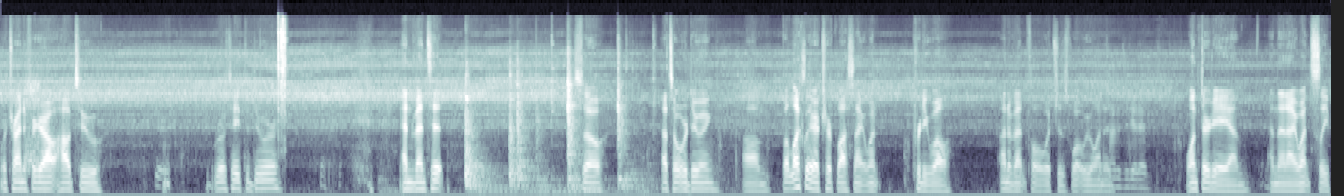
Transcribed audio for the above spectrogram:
we're trying to figure out how to rotate the dewar and vent it. So that's what we're doing. Um, but luckily, our trip last night went pretty well, uneventful, which is what we wanted. What time did you get in? 1:30 a.m. and then I went to sleep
